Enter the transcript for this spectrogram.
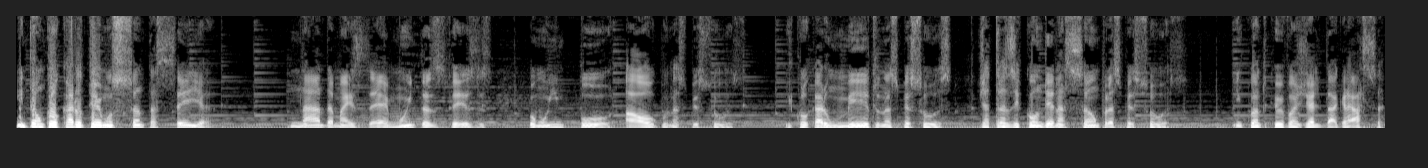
Então, colocar o termo Santa Ceia nada mais é, muitas vezes, como impor algo nas pessoas e colocar um medo nas pessoas, já trazer condenação para as pessoas, enquanto que o Evangelho da Graça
